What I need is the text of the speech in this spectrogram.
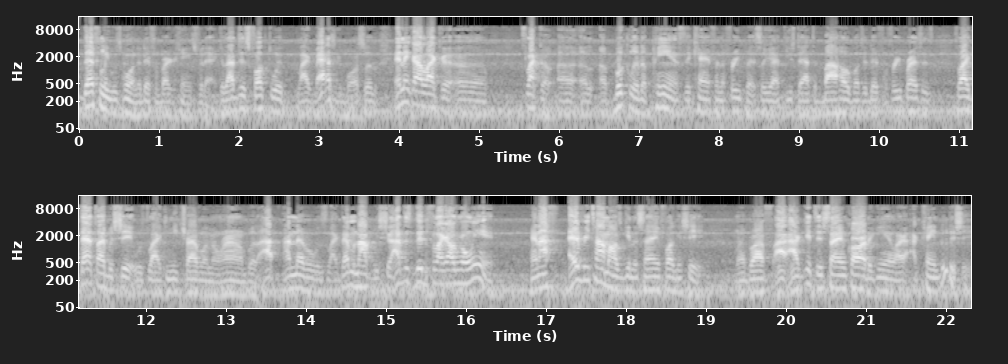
definitely was going to different Burger Kings for that because I just fucked with like basketball. So and they got like a. Uh, it's like a, a, a, a booklet of pens that came from the free press, so you have to, used to have to buy a whole bunch of different free presses. So like that type of shit was like me traveling around, but I, I never was like that Monopoly shit. I just didn't feel like I was gonna win, and I every time I was getting the same fucking shit. Like, bro, I, I get this same card again. Like, I can't do this shit.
